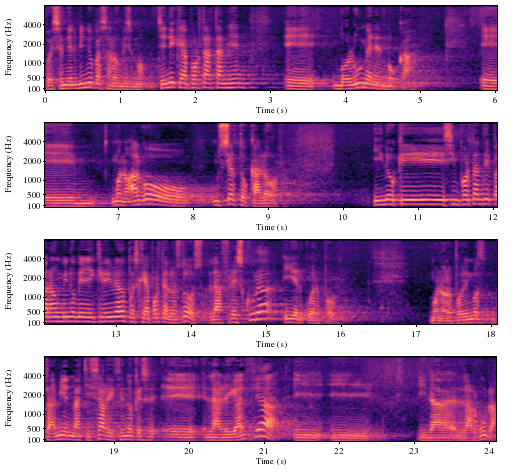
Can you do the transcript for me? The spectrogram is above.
Pues en el vino pasa lo mismo. Tiene que aportar también eh, volumen en boca. Eh, bueno, algo, un cierto calor. Y lo que es importante para un vino bien equilibrado, pues que aporte los dos, la frescura y el cuerpo. Bueno, lo podemos también matizar diciendo que es eh, la elegancia y, y la largura.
